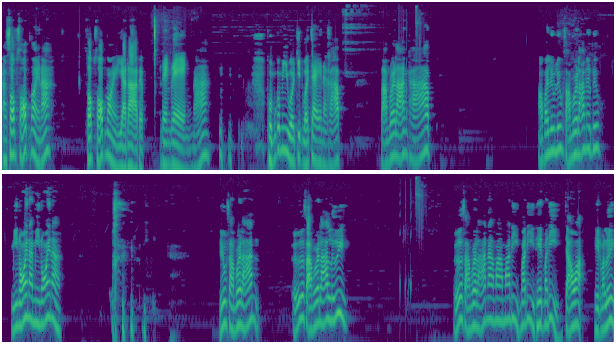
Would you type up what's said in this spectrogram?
อะซอฟซอฟหน่อยนะซอฟซอฟหน่อย อย่าด่าแบบแรงๆนะ ผมก็มีหัวจิตหัวใจนะครับ สามร้อยล้านครับ เอาไปเร็วๆสามร้อยล้านเร็วๆ มีน้อยนะมีน้อยนะเร็วสามร้อยล้าน เออสามร้อยล้านเลยเออสามร้อยล้านนะมามาดิมาดิเทรดมาดิเจะเอาอะเทรดมาเลย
